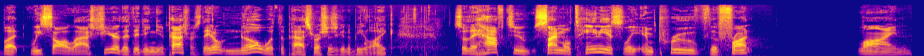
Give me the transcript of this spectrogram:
But we saw last year that they didn't get pass rush. They don't know what the pass rush is going to be like. So they have to simultaneously improve the front line.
